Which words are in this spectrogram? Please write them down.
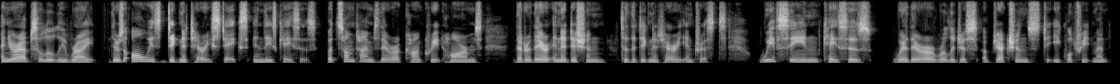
And you're absolutely right. There's always dignitary stakes in these cases, but sometimes there are concrete harms that are there in addition to the dignitary interests. We've seen cases where there are religious objections to equal treatment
